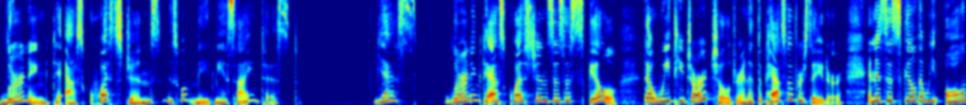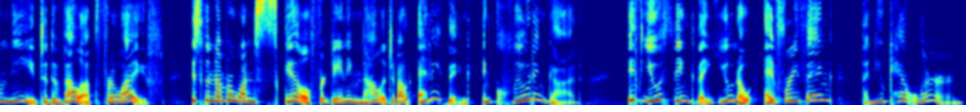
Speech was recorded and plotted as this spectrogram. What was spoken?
Learning to ask questions is what made me a scientist. Yes, learning to ask questions is a skill that we teach our children at the Passover Seder, and it's a skill that we all need to develop for life. It's the number one skill for gaining knowledge about anything, including God. If you think that you know everything, then you can't learn.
